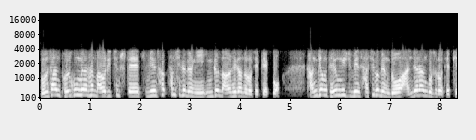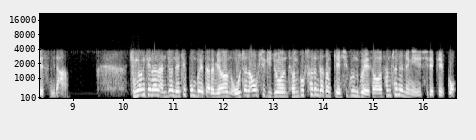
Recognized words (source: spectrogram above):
논산 벌곡면 한 마을이 침수돼 주민 30여 명이 인근 마을 회관으로 대피했고 강경 대흥리 주민 40여 명도 안전한 곳으로 대피했습니다. 중앙재난안전대책본부에 따르면 오전 9시 기준 전국 35개 시군구에서 3천여 명이 일시 대피했고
